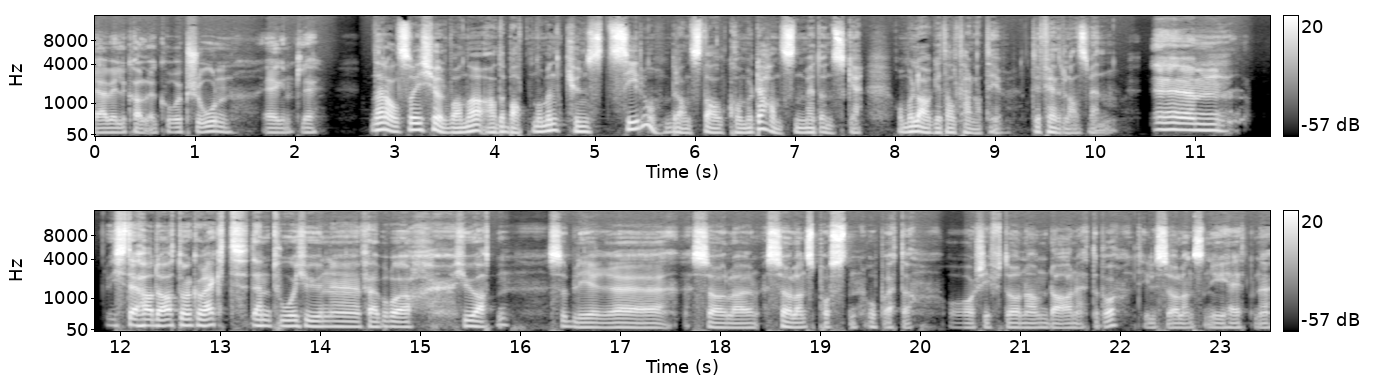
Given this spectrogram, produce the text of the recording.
jeg ville kalle korrupsjon, egentlig. Det er altså i kjølvannet av debatten om en kunstsilo Bransdal kommer til Hansen med et ønske om å lage et alternativ til Fedrelandsvennen. Um, hvis jeg har datoen korrekt, den 22. februar 2018, så blir uh, Sørland, Sørlandsposten oppretta og skifter navn dagen etterpå til Sørlandsnyhetene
